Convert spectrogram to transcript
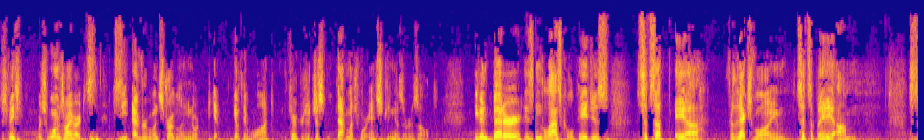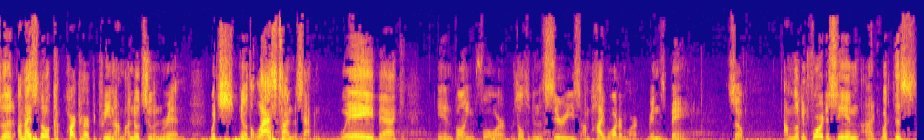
just makes which warms my heart to, see everyone struggling in order to get get what they want. The characters are just that much more interesting as a result. Even better is in the last couple pages sets up a uh, for the next volume sets up a um sets up a, a nice little heart to heart between um, Anotsu and Rin, which you know the last time this happened way back in volume four resulted in the series um, high watermark Rin's Bane. So I'm looking forward to seeing uh, what this,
